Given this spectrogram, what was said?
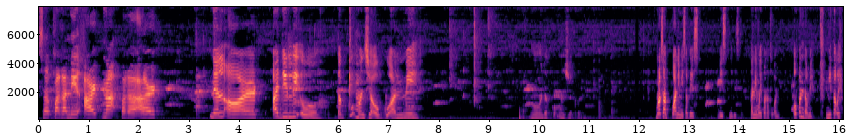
Sa para ni art na, para art. Nail art. Ay, dili oh. Dagko man siya og kuan mi. Oh, dagko man siya kuan. Mura sa kuan mi sa vest. Vest ni vest. Kani mo ipakakuan. Open daw mi. Inita uy.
